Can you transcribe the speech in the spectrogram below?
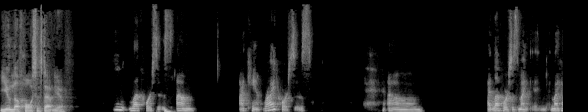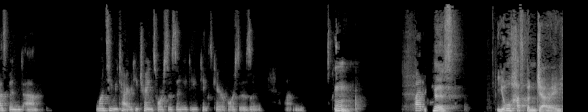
You love horses, don't you? I love horses. Um, I can't ride horses. Um, I love horses. My my husband, um, once he retired, he trains horses and he, he takes care of horses. And um, mm. but, because your husband Jerry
